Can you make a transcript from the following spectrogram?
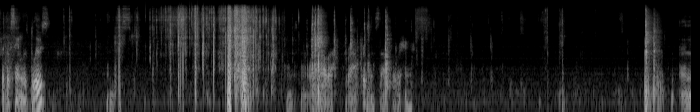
for the St. Louis Blues all the wrappers and stuff over here. And the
